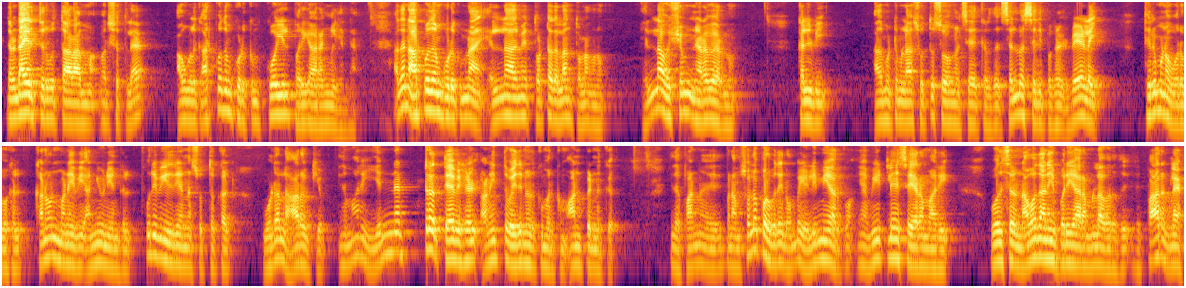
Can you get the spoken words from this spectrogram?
இந்த ரெண்டாயிரத்தி இருபத்தாறாம் வருஷத்தில் அவங்களுக்கு அற்புதம் கொடுக்கும் கோயில் பரிகாரங்கள் என்ன? அதன் அற்புதம் கொடுக்கும்னா எல்லாருமே தொட்டதெல்லாம் தொடங்கணும். எல்லா விஷயமும் நிறைவேறணும். கல்வி அது மட்டும் இல்லாமல் சொத்து சுகங்கள் சேர்க்கிறது செல்வ செழிப்புகள் வேலை திருமண உறவுகள் கணவன் மனைவி அந்யூன்யங்கள் பூர்வீக ரீதியான சொத்துக்கள் உடல் ஆரோக்கியம் இது மாதிரி எண்ணற்ற தேவைகள் அனைத்து வயதினருக்கும் இருக்கும் ஆண் பெண்ணுக்கு. இதை பண்ண இப்போ நம்ம சொல்ல போகிறதே ரொம்ப எளிமையாக இருக்கும். என் வீட்டிலே செய்கிற மாதிரி ஒரு சில நவதானிய பரிகாரம்லாம் வருது. இது பாருங்களேன்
